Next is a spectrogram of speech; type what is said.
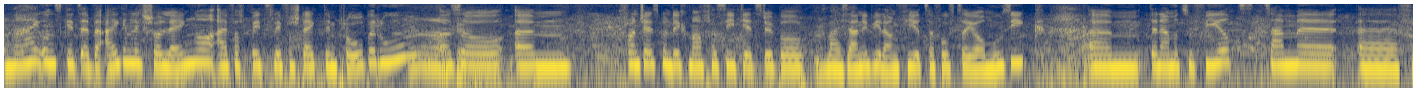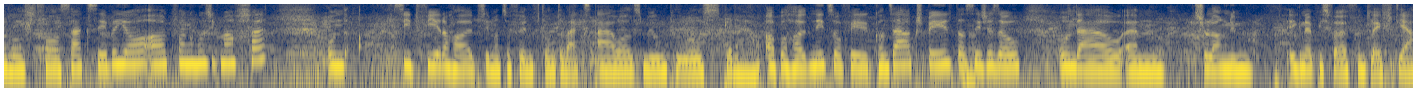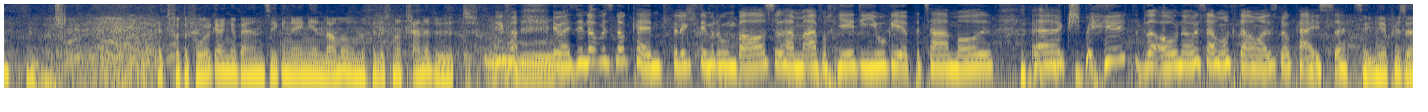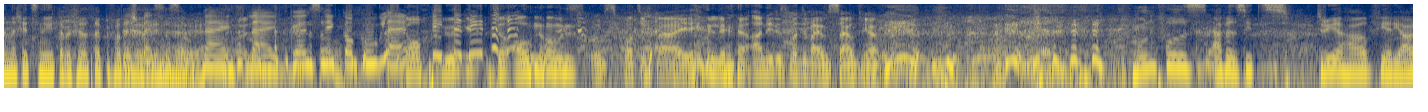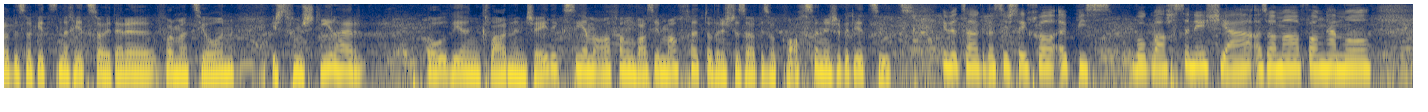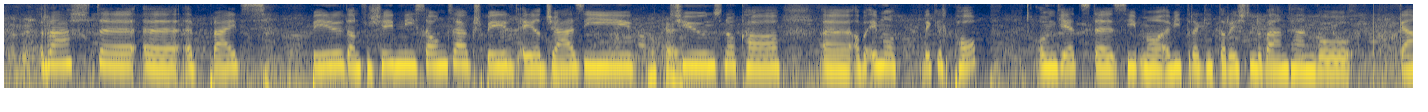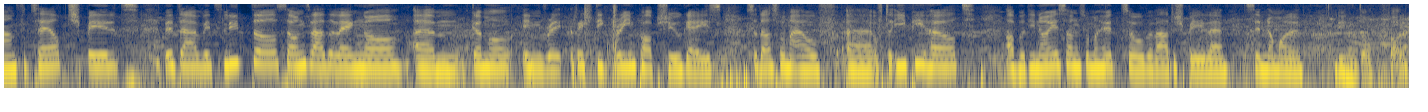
Nein, uns gibt es eben eigentlich schon länger, einfach ein bisschen versteckt im Proberaum. Ah, okay. Also ähm, Francesco und ich machen seit jetzt über, ich weiß auch nicht wie lange, 14, 15 Jahre Musik. Ähm, dann haben wir zu viert zusammen äh, vielleicht vor sechs, sieben Jahren angefangen Musik zu machen. Und seit viereinhalb sind wir zu fünft unterwegs, auch als Moonpools, genau. Aber halt nicht so viel Konzert gespielt, das ist ja so. Und auch ähm, schon lange nicht mehr irgendetwas veröffentlicht, ja. Hat von den Vorgängerbands irgendeinen einen Namen, den man vielleicht noch kennen würde? Ich, ich weiß nicht, ob man es noch kennt. Vielleicht im Raum Basel haben wir einfach jede Jugend etwa zehnmal äh, gespielt. The Onos haben wir damals noch geheissen. Sagt mir persönlich jetzt nicht, aber vielleicht jemand von ist Hörerinnen besser so. hören, ja. Nein, nein, gehen Sie nicht googeln. Doch, Bitte schaut nicht. The Onos auf Spotify. ah, nicht auf Spotify, auf Soundcloud. Moonpools, eben seit dreieinhalb, vier Jahren oder so gibt es jetzt so in dieser Formation. Ist es vom Stil her auch wie eine klare Entscheidung am Anfang, was ihr macht? Oder ist das etwas, was gewachsen ist über die Zeit? Ich würde sagen, das ist sicher etwas, das gewachsen ist. Ja, also am Anfang haben wir recht äh, äh, ein breites Bild an verschiedene Songs auch gespielt, eher jazzy Okay. Tunes noch gehabt, äh, aber immer wirklich Pop. Und jetzt, äh, seit wir einen weiteren Gitarristen in der Band haben, der gerne verzerrt spielt, wird es auch ein lauter, Songs werden länger, ähm, gehen wir in Ri- Richtung Dream Pop Shoegaze, so das, was man auch auf, äh, auf der EP hört. Aber die neuen Songs, die wir heute so werden spielen, sind nochmal lauter. Voll.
